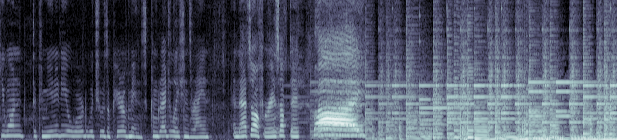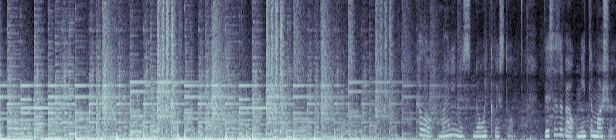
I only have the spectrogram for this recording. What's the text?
he won the community award, which was a pair of mittens. Congratulations, Ryan. And that's all for race update. Bye. Hello, my name is Snowy Crystal. This is about Meet the Musher.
